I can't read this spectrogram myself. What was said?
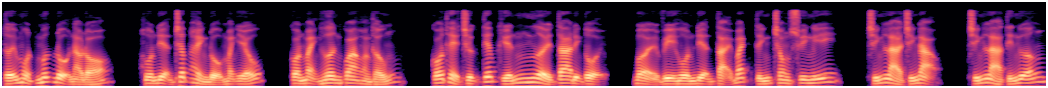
tới một mức độ nào đó, hồn điện chấp hành độ mạnh yếu, còn mạnh hơn qua hoàng thống, có thể trực tiếp khiến người ta định tội, bởi vì hồn điện tại bách tính trong suy nghĩ, chính là chính đạo, chính là tín ngưỡng.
